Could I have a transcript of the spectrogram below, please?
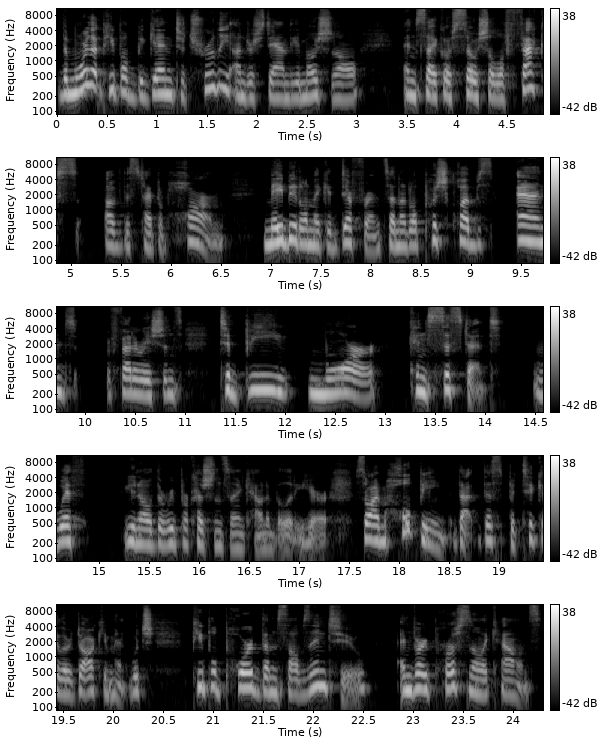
the more that people begin to truly understand the emotional and psychosocial effects of this type of harm, maybe it'll make a difference and it'll push clubs and federations to be more consistent with you know the repercussions and accountability here so i'm hoping that this particular document which people poured themselves into and very personal accounts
